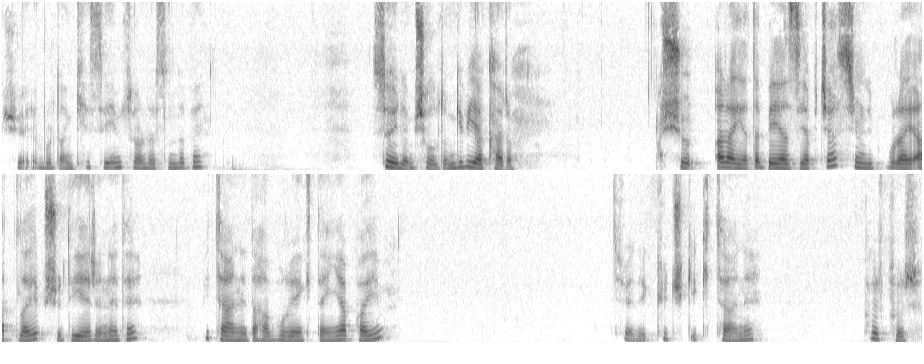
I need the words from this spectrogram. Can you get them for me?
şöyle buradan keseyim sonrasında ben söylemiş olduğum gibi yakarım şu araya da beyaz yapacağız. Şimdi burayı atlayıp şu diğerine de bir tane daha bu renkten yapayım. Şöyle küçük iki tane pırpır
